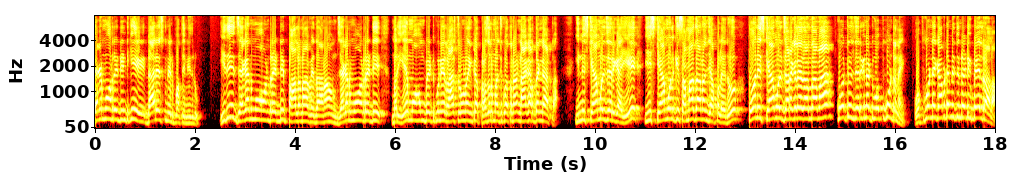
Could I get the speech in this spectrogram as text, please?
జగన్మోహన్ రెడ్డి ఇంటికి దారేసుకుని వెళ్ళిపోతాయి నిధులు. ఇది జగన్మోహన్ రెడ్డి పాలనా విధానం. జగన్మోహన్ రెడ్డి మరి ఏ మొహం పెట్టుకుని రాష్ట్రంలో ఇంకా ప్రజల మధ్యకు వస్తున్నాడు నాకు అర్థం కావట్లా. ఇన్ని స్కాములు జరిగాయి. ఈ స్కాములకి సమాధానం చెప్పలేదు. పోనీ స్కాములు జరగలేదు అందామా? కోర్టులు జరిగినట్టు ఒప్పుకుంటున్నాయి. ఒప్పుకుంటున్నాయి కాబట్టి మిథున్ రెడ్డికి బెయిల్ రాలా.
